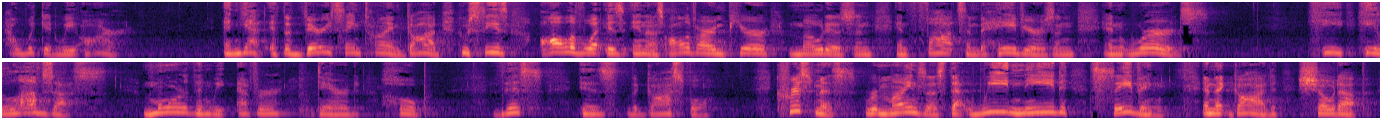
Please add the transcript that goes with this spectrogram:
how wicked we are. And yet, at the very same time, God, who sees all of what is in us, all of our impure motives and, and thoughts and behaviors and, and words, he, he loves us more than we ever dared hope. This is the gospel. Christmas reminds us that we need saving and that God showed up,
